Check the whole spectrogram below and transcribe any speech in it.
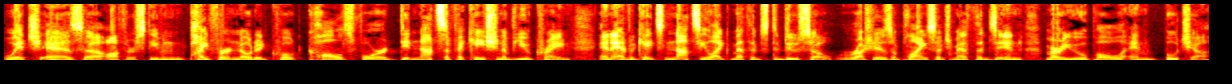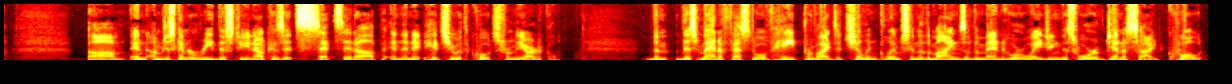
Which, as uh, author Steven Pifer noted, quote, calls for denazification of Ukraine and advocates Nazi-like methods to do so. Russia is applying such methods in Mariupol and Bucha. Um, and I'm just going to read this to you now because it sets it up and then it hits you with quotes from the article. The, this manifesto of hate provides a chilling glimpse into the minds of the men who are waging this war of genocide. Quote,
